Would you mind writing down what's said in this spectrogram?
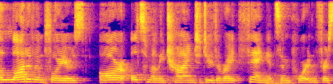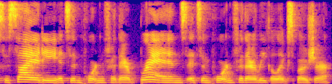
A lot of employers are ultimately trying to do the right thing. It's important for society. It's important for their brands. It's important for their legal exposure.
